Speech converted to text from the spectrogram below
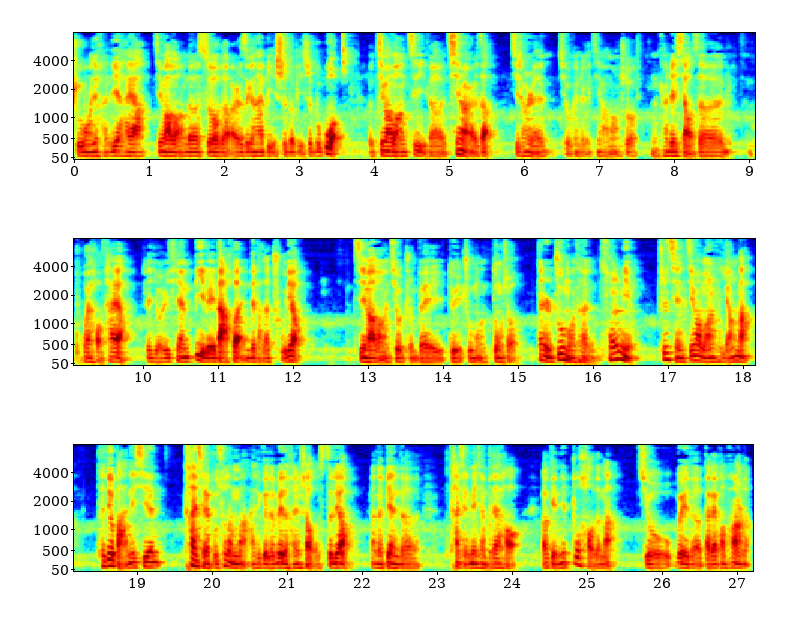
朱蒙就很厉害呀，金蛙王的所有的儿子跟他比试都比试不过。金蛙王自己的亲儿子继承人就跟这个金蛙王说：“你看这小子不怀好胎啊。”这有一天必为大患，你得把他除掉。金蛙王就准备对朱蒙动手，但是朱蒙他很聪明，之前金蛙王让他养马，他就把那些看起来不错的马，就给他喂了很少的饲料，让他变得看起来面相不太好，然后给那些不好的马就喂得白白胖胖的。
